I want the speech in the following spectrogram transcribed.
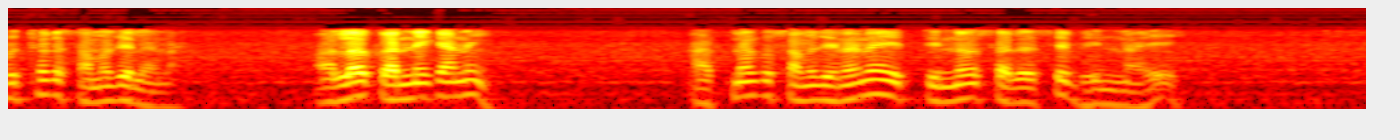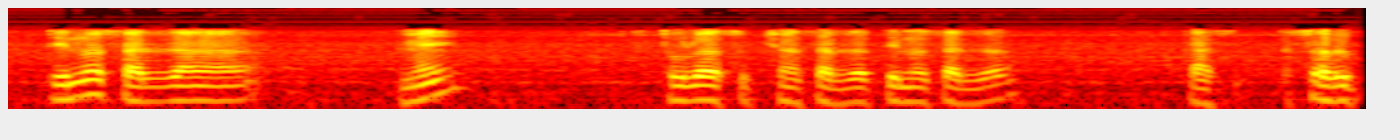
पृथक समझ लेना। अलग करने का नहीं आत्मा को समझना लेना ये तीनों शरीर से भिन्न है। तीनों शरीर में स्थूल सूक्ष्म शरीर, तीनों शरीर का स्वरूप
